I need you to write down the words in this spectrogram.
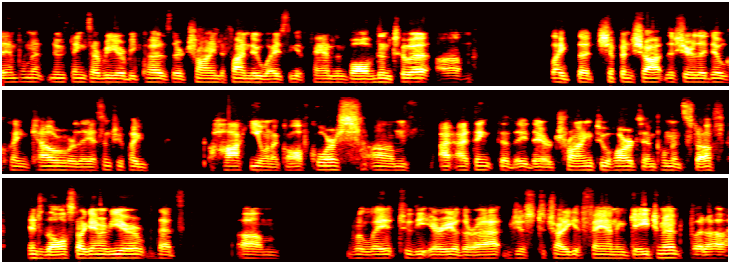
They implement new things every year because they're trying to find new ways to get fans involved into it. Um, like the chip and shot this year they did with Clayton Keller, where they essentially played hockey on a golf course. Um, I, I think that they, they are trying too hard to implement stuff into the All Star game every year that's um, related to the area they're at just to try to get fan engagement. But uh,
